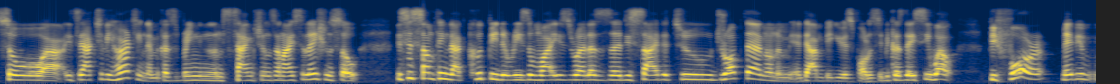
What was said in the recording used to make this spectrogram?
So uh, it's actually hurting them because it's bringing them sanctions and isolation. So this is something that could be the reason why Israel has uh, decided to drop down on the ambiguous policy because they see, well, before maybe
